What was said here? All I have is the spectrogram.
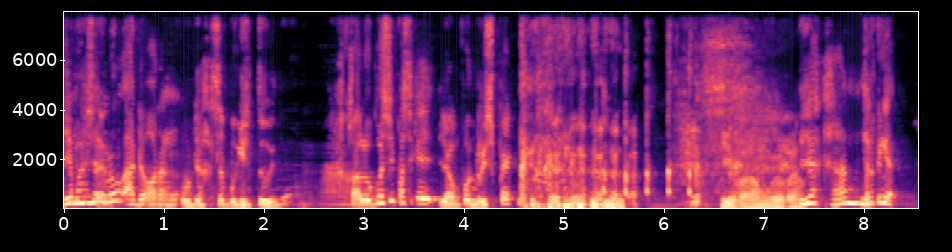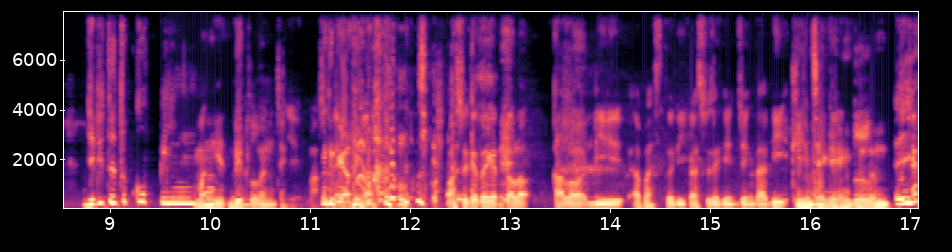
Ya masa lu ada orang udah sebegitunya kalau gue sih pasti kayak ya ampun respect Iya paham gue paham. Iya kan ngerti gak jadi tutup kuping Emang gitu. ditelan ceng. maksudnya maksudnya kan kalau kalau di apa studi kasusnya kincing tadi Kinceng yang delen. Iya.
